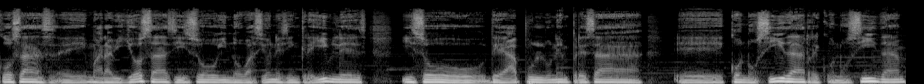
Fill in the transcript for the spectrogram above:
cosas eh, maravillosas, hizo innovaciones increíbles, hizo de Apple una empresa eh, conocida, reconocida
